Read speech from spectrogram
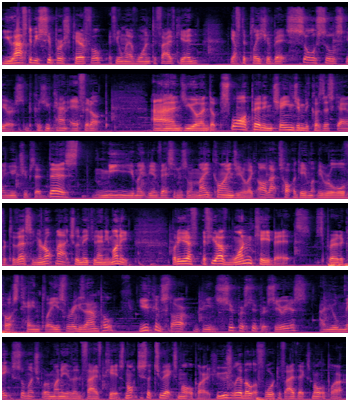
you have to be super careful if you only have 1 to 5k in you have to place your bets so, so scarce because you can't F it up. And you end up swapping and changing because this guy on YouTube said this. Me, you might be invested in some of my coins and you're like, oh, that's hot again, let me roll over to this. And you're not actually making any money. But if if you have 1k bets spread across 10 plays, for example, you can start being super, super serious and you'll make so much more money than 5k. It's not just a 2x multiplier, it's usually about a 4 to 5x multiplier,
